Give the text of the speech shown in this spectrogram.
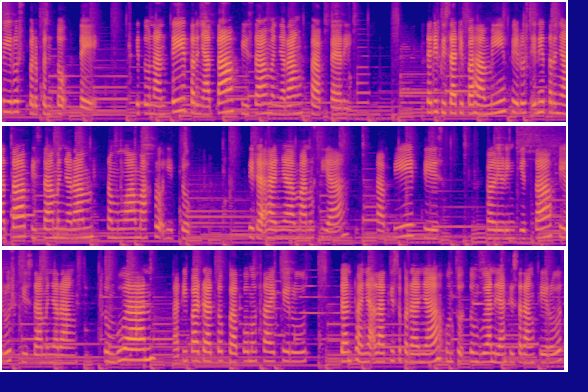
virus berbentuk T. Itu nanti ternyata bisa menyerang bakteri. Jadi bisa dipahami virus ini ternyata bisa menyerang semua makhluk hidup. Tidak hanya manusia, tapi di sekeliling kita virus bisa menyerang tumbuhan, tadi pada tobacco mosaic virus, dan banyak lagi sebenarnya untuk tumbuhan yang diserang virus.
